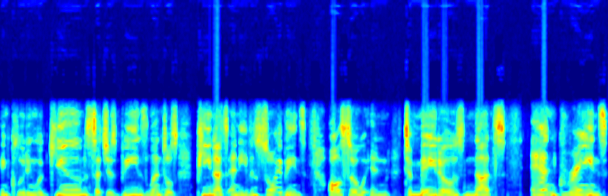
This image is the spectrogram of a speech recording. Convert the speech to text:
including legumes such as beans, lentils, peanuts, and even soybeans. Also in tomatoes, nuts, and grains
